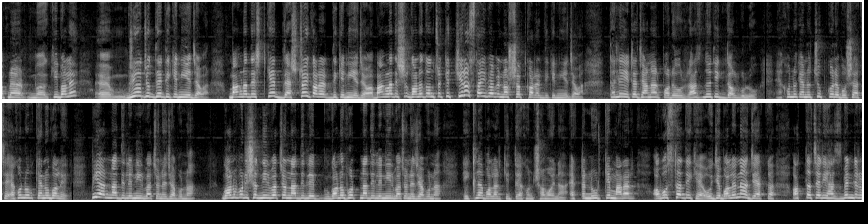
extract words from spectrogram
আপনার কি বলে গৃহযুদ্ধের দিকে নিয়ে যাওয়া, বাংলাদেশকে দেশট্রয় করার দিকে নিয়ে যাওয়া, বাংলাদেশের গণতন্ত্রকে চিরস্থায়ীভাবে নস্বাত করার দিকে নিয়ে যাওয়া। তাহলে এটা জানার পরেও রাজনৈতিক দলগুলো এখনও কেন চুপ করে বসে আছে? এখনও কেন বলে, পিয়ার না দিলে নির্বাচনে যাব না গণপরিষদ নির্বাচন না দিলে, গণভোট না দিলে নির্বাচনে যাব না। একলা বলার কিন্তু এখন সময় না। একটা নূরকে মারার অবস্থা দেখে, ওই যে বলে না যে একটা অত্যাচারী হাজবেন্ডের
